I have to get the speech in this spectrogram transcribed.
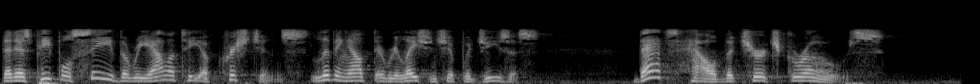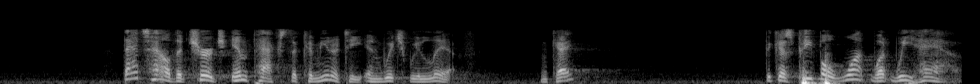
that as people see the reality of Christians living out their relationship with Jesus, that's how the church grows. That's how the church impacts the community in which we live. Okay? Because people want what we have.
